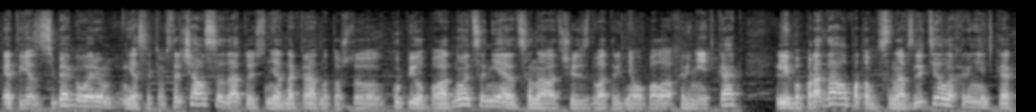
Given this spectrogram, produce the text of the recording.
Это я за себя говорю, я с этим встречался, да, то есть неоднократно то, что купил по одной цене, цена через 2-3 дня упала охренеть как либо продал, потом цена взлетела, охренеть как.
